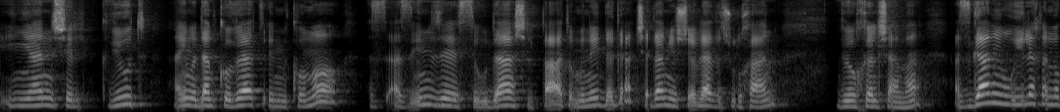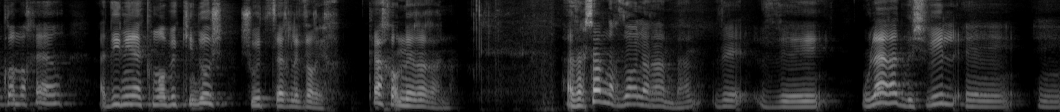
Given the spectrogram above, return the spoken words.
עניין של קביעות, האם אדם קובע את מקומו, אז, אז אם זה סעודה של פת או מיני דגן, שאדם יושב ליד השולחן ואוכל שמה, אז גם אם הוא ילך למקום אחר, הדין יהיה כמו בקידוש, שהוא יצטרך לברך. כך אומר הר"ן. אז עכשיו נחזור לרמב"ם, ו, ואולי רק בשביל אה, אה,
